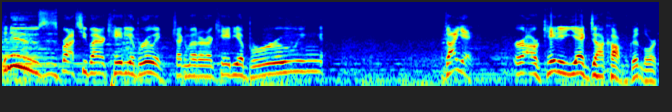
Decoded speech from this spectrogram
The news is brought to you by Arcadia Brewing. Check them out at Arcadia Brewing. Yeg or arcadiayeg.com. Good lord.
